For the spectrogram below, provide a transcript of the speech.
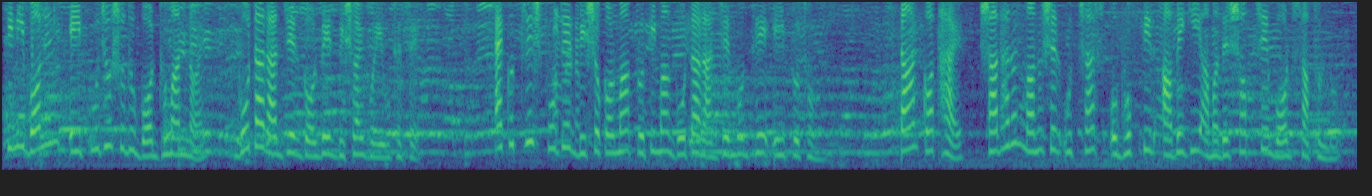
তিনি বলেন, এই পুজো শুধু বর্ধমান নয়, গোটা রাজ্যের গর্বের বিষয় হয়ে উঠেছে। একত্রিশ ফুটের বিশ্বকর্মা প্রতিমা গোটা রাজ্যের মধ্যে এই প্রথম। তার কথায়, সাধারণ মানুষের উচ্ছ্বাস ও ভক্তির আবেগই আমাদের সবচেয়ে বড় সাফল্য।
